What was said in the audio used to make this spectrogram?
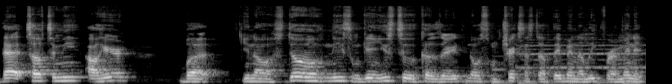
that tough to me out here. But you know, still need some getting used to because they know some tricks and stuff. They've been the league for a minute,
